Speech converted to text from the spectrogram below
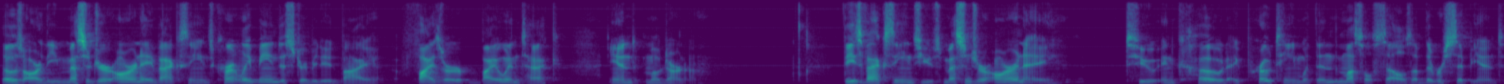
Those are the messenger RNA vaccines currently being distributed by Pfizer BioNTech and Moderna. These vaccines use messenger RNA to encode a protein within the muscle cells of the recipient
